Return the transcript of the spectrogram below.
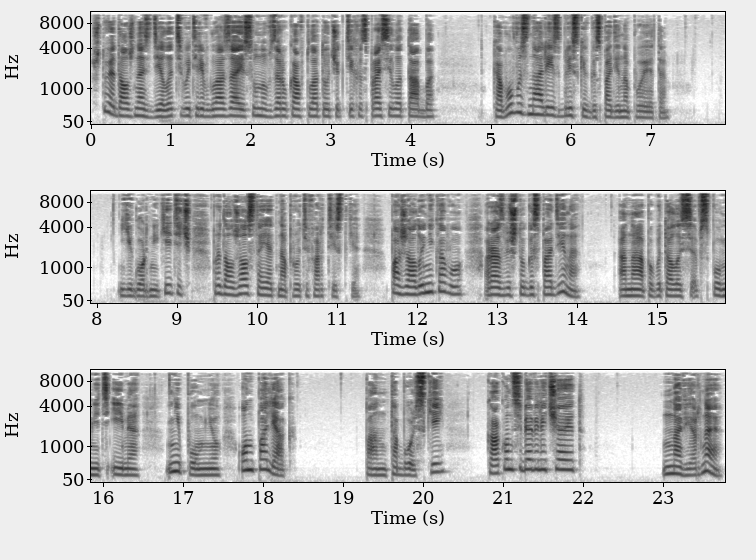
Что я должна сделать?» Вытерев глаза и сунув за рукав платочек, тихо спросила Табба. «Кого вы знали из близких господина поэта?» Егор Никитич продолжал стоять напротив артистки. «Пожалуй, никого, разве что господина». Она попыталась вспомнить имя. «Не помню. Он поляк». «Пан Тобольский? Как он себя величает?» «Наверное».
